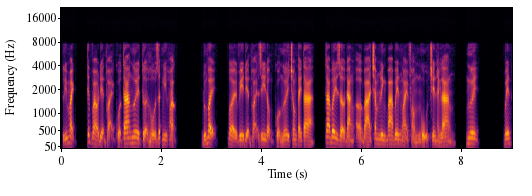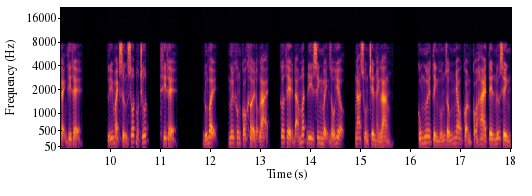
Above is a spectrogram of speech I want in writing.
Lý mạch, tiếp vào điện thoại của ta, ngươi tựa hồ rất nghi hoặc. Đúng vậy, bởi vì điện thoại di động của ngươi trong tay ta ta bây giờ đang ở ba trăm linh ba bên ngoài phòng ngủ trên hành lang, ngươi bên cạnh thi thể. Lý mạch sửng sốt một chút, thi thể. Đúng vậy, ngươi không có khởi động lại, cơ thể đã mất đi sinh mệnh dấu hiệu, ngã xuống trên hành lang. Cùng ngươi tình huống giống nhau còn có hai tên nữ sinh.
